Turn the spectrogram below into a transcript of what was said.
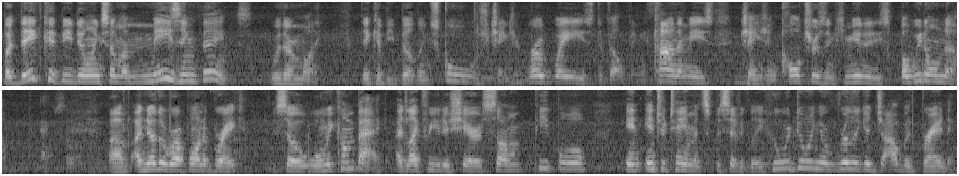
But they could be doing some amazing things with their money. They could be building schools, changing roadways, developing economies, changing cultures and communities, but we don't know. Absolutely. Um, I know that we're up on a break, so when we come back, I'd like for you to share some people in entertainment specifically who are doing a really good job with branding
